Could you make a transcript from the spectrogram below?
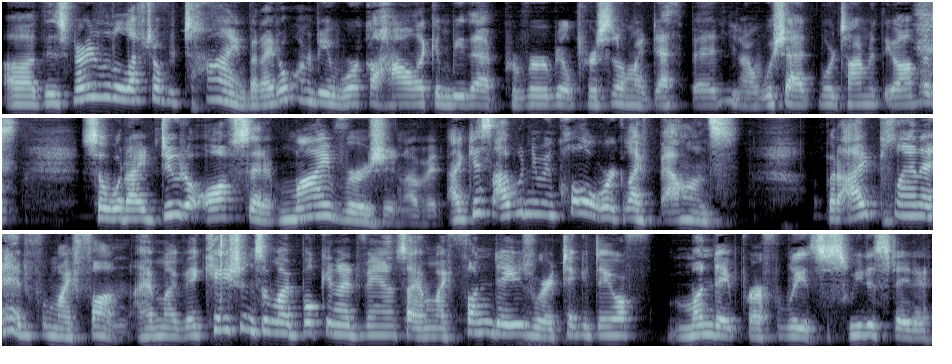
uh, there's very little left over time, but I don't want to be a workaholic and be that proverbial person on my deathbed. You know, I wish I had more time at the office. So, what I do to offset it, my version of it, I guess I wouldn't even call it work life balance, but I plan ahead for my fun. I have my vacations and my book in advance. I have my fun days where I take a day off, Monday preferably. It's the sweetest day to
